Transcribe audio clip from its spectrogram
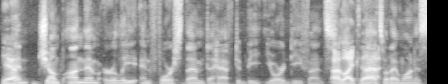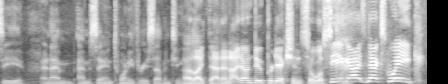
Yeah. And jump on them early and force them to have to beat your defense. I like that. That's what I want to see. And I'm I'm saying 23 17. I like that. And I don't do predictions, so we'll see you guys next week.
